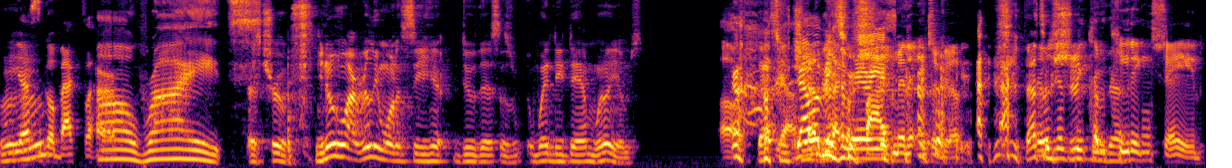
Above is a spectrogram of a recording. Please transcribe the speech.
He has to go mm-hmm. back to her. Oh right. That's true. You know who I really want to see do this is Wendy Dam Williams. Oh, That's yeah. what That would be a five minute interview. That's it what would just be should do that. competing shade.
